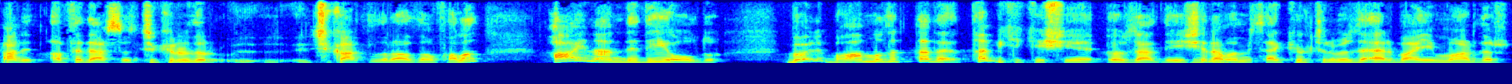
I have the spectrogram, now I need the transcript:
Hani affedersiniz tükürülür çıkartılır ağzından falan. Aynen dediği oldu. Böyle bağımlılıkta da tabii ki kişiye özel değişir ama mesela kültürümüzde erbayin vardır.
